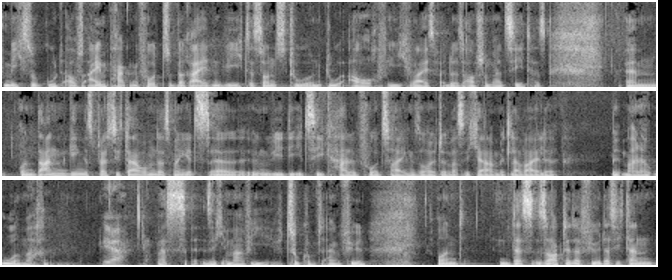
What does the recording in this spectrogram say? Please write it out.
mich so gut aufs Einpacken vorzubereiten, wie ich das sonst tue und du auch, wie ich weiß, weil du es auch schon mal erzählt hast. Ähm, und dann ging es plötzlich darum, dass man jetzt äh, irgendwie die EC-Karte vorzeigen sollte, was ich ja mittlerweile mit meiner Uhr mache. Ja. Was sich immer wie Zukunft anfühlt. Mhm. Und das sorgte dafür, dass ich dann,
